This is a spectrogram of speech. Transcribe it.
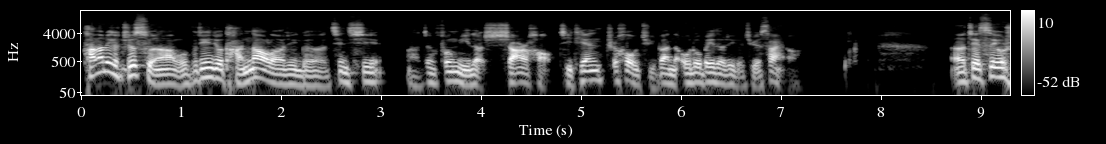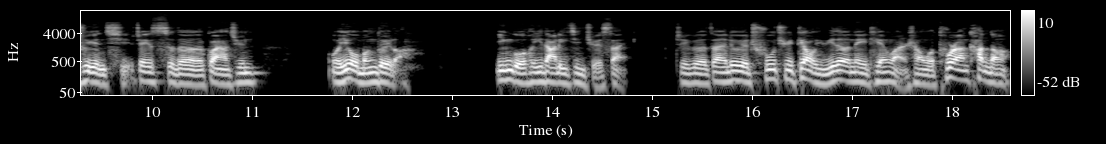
谈到这个止损啊，我不禁就谈到了这个近期啊正风靡的十二号几天之后举办的欧洲杯的这个决赛啊，呃，这次又是运气，这次的冠亚军。我又蒙对了，英国和意大利进决赛。这个在六月初去钓鱼的那天晚上，我突然看到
